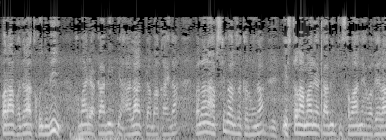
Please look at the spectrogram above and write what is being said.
اور آپ حضرات خود بھی ہمارے اکابر کے حالات کا باقاعدہ مولانا آپ سے میں عرض کروں گا کہ اس طرح ہمارے اکابر کی سوانح وغیرہ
